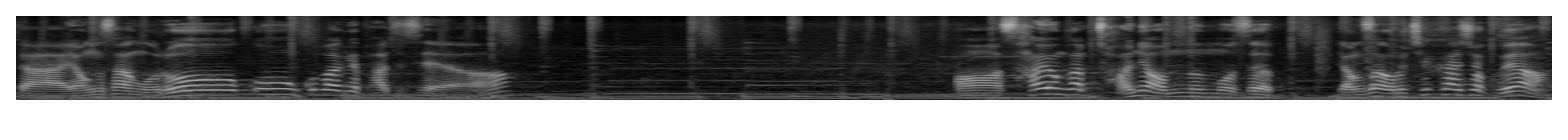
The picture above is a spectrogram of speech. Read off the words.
자 영상으로 꼼꼼하게 봐주세요. 어, 사용감 전혀 없는 모습 영상으로 체크하셨고요.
